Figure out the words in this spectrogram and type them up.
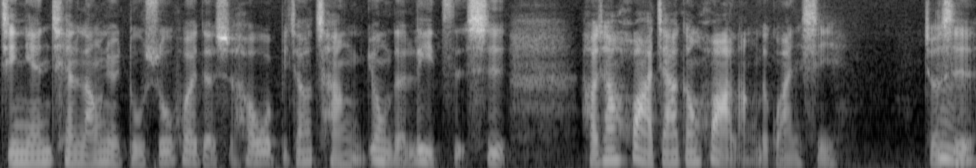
几年前狼女读书会的时候，我比较常用的例子是，好像画家跟画廊的关系，就是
